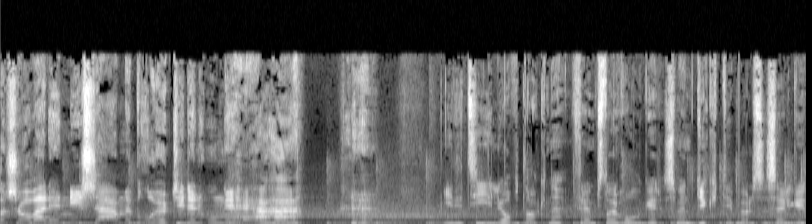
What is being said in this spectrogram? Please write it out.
Og så var det en nisser med brød til den unge herre her. I de tidlige opptakene fremstår Holger som en dyktig pølseselger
